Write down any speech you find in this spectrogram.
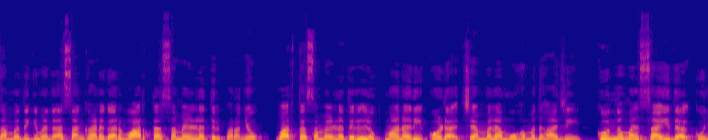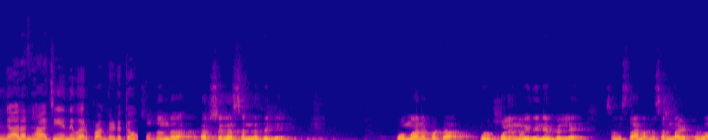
സംബന്ധിക്കുമെന്ന് സംഘാടകർ വാർത്താ സമ്മേളനത്തിൽ പറഞ്ഞു. വാർത്താ സമ്മേളനത്തിൽ ലുക്മാൻ അരീക്കോട് ചെമ്മല മുഹമ്മദ് ഹാജി കുന്നുമ്മൽ സയ്യിദ് കുഞ്ഞാലൻ ഹാജി എന്നിവർ പങ്കെടുത്തു. സ്വതന്ത്ര കർഷക സംഘത്തിന്റെ ബഹുമാനപ്പെട്ട Kurukkoli Moideen M L A സംസ്ഥാന പ്രസിഡന്റായിട്ടുള്ള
